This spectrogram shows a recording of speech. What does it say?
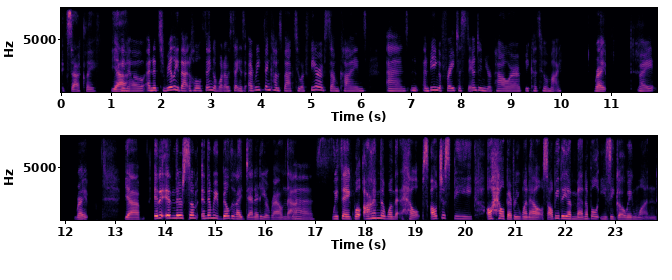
Exactly. Yeah. you know and it's really that whole thing of what i was saying is everything comes back to a fear of some kind and and being afraid to stand in your power because who am i Right. right Right. Yeah. It, and there's some, and then we build an identity around that. yes We think, well, I'm the one that helps. I'll just be, I'll help everyone else. I'll be the amenable, easygoing one.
